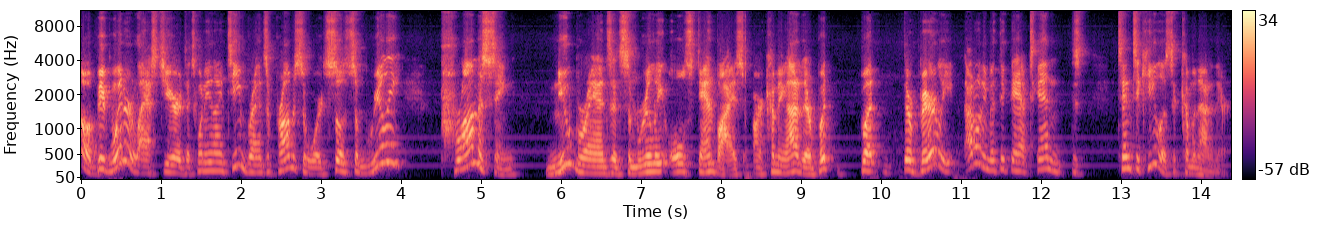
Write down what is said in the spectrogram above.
a big winner last year at the 2019 Brands of Promise Awards. So some really promising new brands and some really old standbys are coming out of there. But but they're barely. I don't even think they have 10 10 tequilas that coming out of there.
